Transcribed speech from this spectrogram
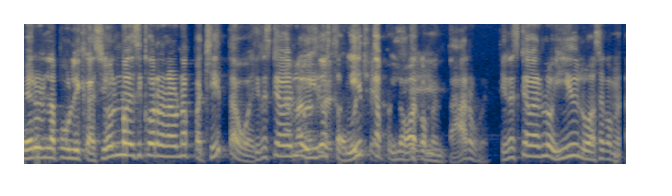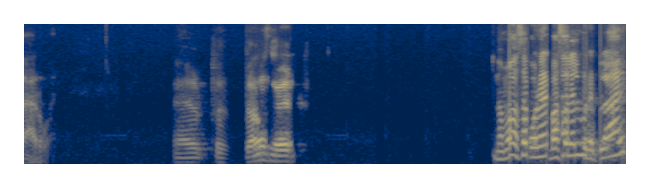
Pero en la publicación no es si correrá una pachita, güey. Tienes que haberlo oído hasta ahorita pues, y lo vas a comentar, güey. Tienes que haberlo oído y lo vas a comentar, güey. Pues, vamos a ver. Nomás vas a poner, vas a leer el reply,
